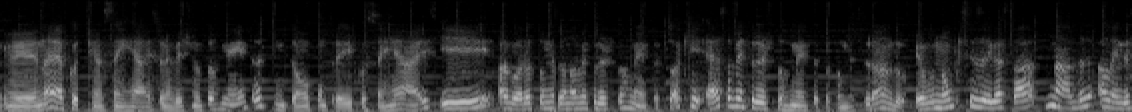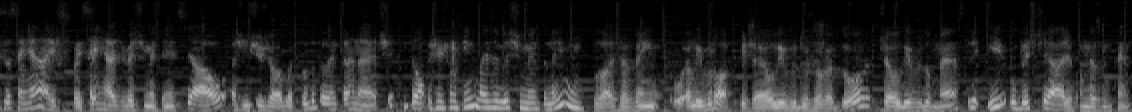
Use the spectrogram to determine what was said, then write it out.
E, na época eu tinha 100 reais para investir no Tormenta, então eu comprei por 100 reais e agora eu tô mestrando a aventura de Tormenta. Só que essa aventura de Tormenta que eu tô mestrando, eu não precisei gastar nada além desses 100 reais. Foi 100 reais de investimento inicial, a gente joga tudo pela internet, então a gente não tem mais investimento nenhum. Loja vem tem o livro ó, que já é o livro do jogador, já é o livro do mestre e o bestiário ao mesmo tempo.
